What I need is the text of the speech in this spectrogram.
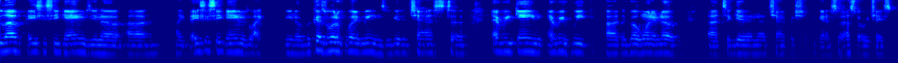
love ACC games. You know, uh, like the ACC games, like you know, because what what it means, we get a chance to every game, every week, uh, to go one and zero oh, uh, to get in the championship again. So that's what we're chasing.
